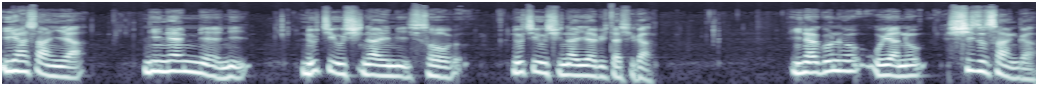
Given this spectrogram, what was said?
いはさんや2年目にぬち失いみそうぬち失いやびたしが稲ぐぬ親のしずさんが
